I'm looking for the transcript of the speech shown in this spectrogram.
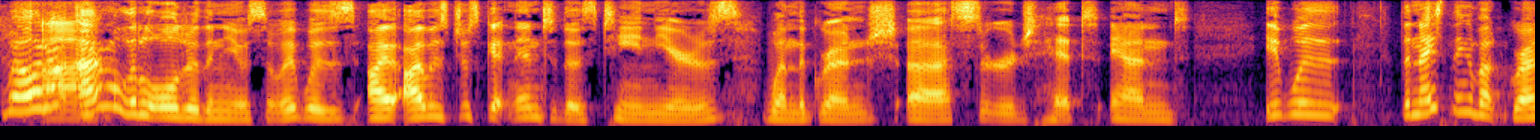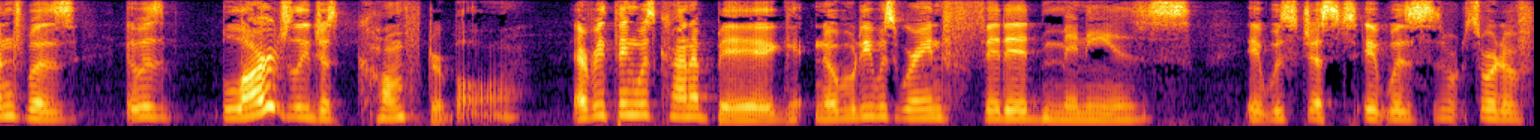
Well, Um, I'm a little older than you, so it was I, I was just getting into those teen years when the grunge uh, surge hit, and it was the nice thing about grunge was it was largely just comfortable. Everything was kind of big. Nobody was wearing fitted minis. It was just it was sort of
